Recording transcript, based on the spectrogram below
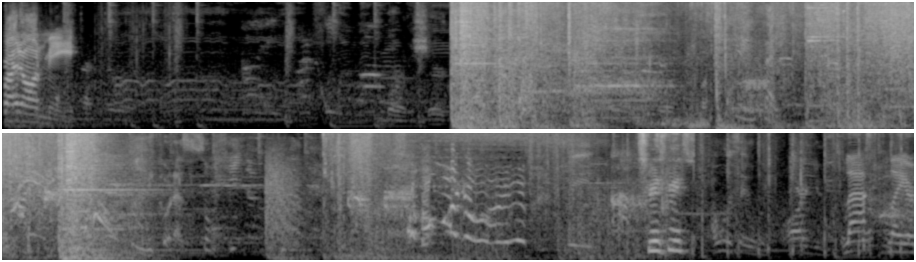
right on me. Ay, corazón. Screen, screens. Last player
